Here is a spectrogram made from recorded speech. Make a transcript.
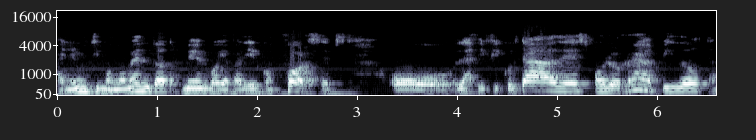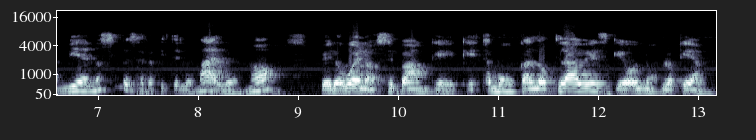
en el último momento también voy a parir con forceps. O las dificultades, o lo rápido también, no siempre se repite lo malo, ¿no? Pero bueno, sepan que, que estamos buscando claves que hoy nos bloquean.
